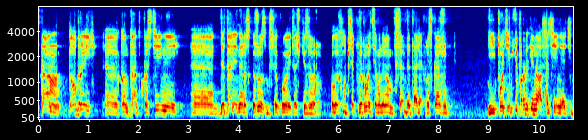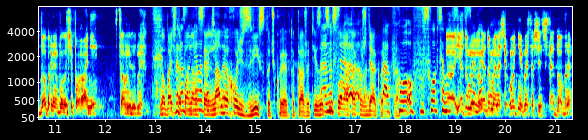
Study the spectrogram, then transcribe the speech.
Стан добрий, е, контакт постійний. Е, Деталі не розкажу з безпекової точки зору. Коли хлопці повернуться, вони вам все в деталях розкажуть, і потім і про і нас оцінять, добрими були чи погані ставлені до них. Ну, бачите, пане Василь, нам би хоч звісточку, як то кажуть, і за Е, ці ну, слова все, також дякую. Так, хло- з хлопцями Я все думаю, я думаю, на сьогодні вистачить все добре.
